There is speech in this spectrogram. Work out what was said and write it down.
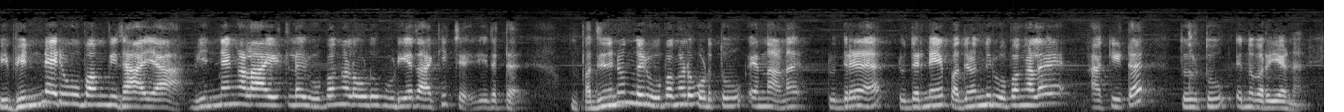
വിഭിന്ന രൂപം വിധായ ഭിന്നങ്ങളായിട്ടുള്ള രൂപങ്ങളോട് കൂടിയതാക്കി ചെയ്തിട്ട് പതിനൊന്ന് രൂപങ്ങൾ കൊടുത്തു എന്നാണ് രുദ്രന് രുദ്രനെ പതിനൊന്ന് രൂപങ്ങളെ ആക്കിയിട്ട് തീർത്തു എന്ന് പറയാണ്.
